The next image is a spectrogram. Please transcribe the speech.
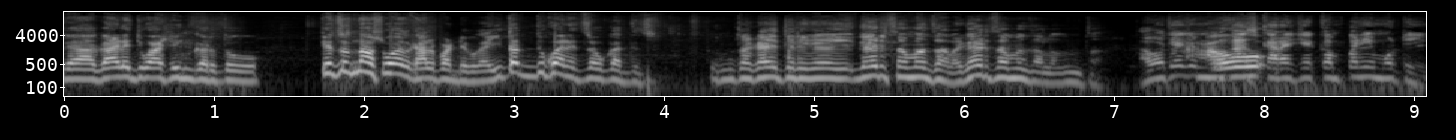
गा- गाडीची वॉशिंग करतो. त्याचंच नाव सुहास घालपांडे बघा. इथंच दुकान आहे चौकात त्याचं तुमचा काहीतरी गै- गैरसमज झाला गैरसमज झाला तुमचा. अहो त्याचे मुरगास करायची कंपनी मोठी.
